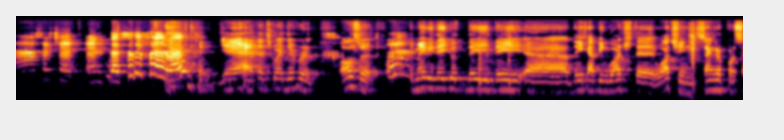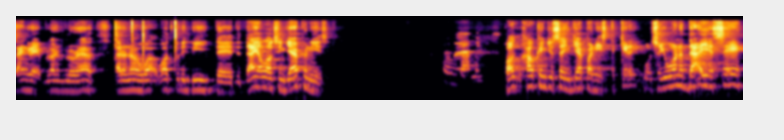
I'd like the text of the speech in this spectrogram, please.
ah, search it and That's so different, right? yeah, that's quite different. Also, maybe they could they they uh, they have been watched uh, watching Sangre por Sangre, Blood in Blood Out. I don't know what what could it be the the dialogues in Japanese. How, how can you say in Japanese? Te quieres, so you wanna die, ese?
